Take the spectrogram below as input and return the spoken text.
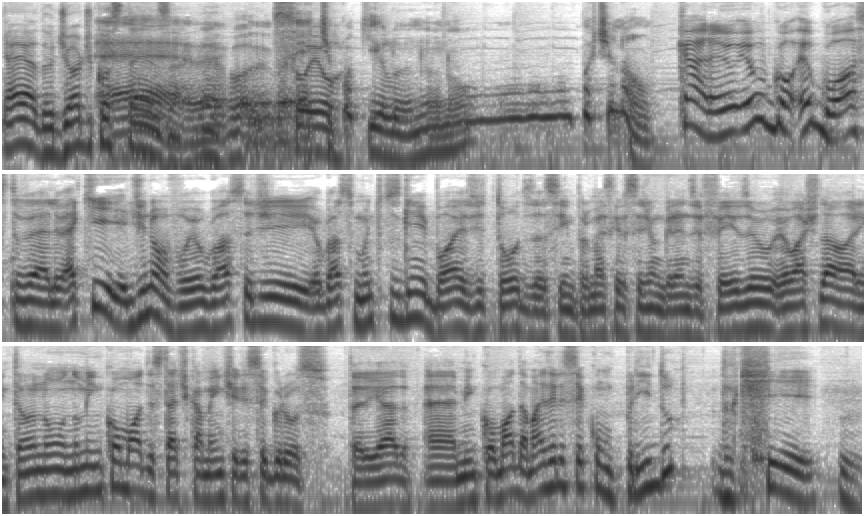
É, do George Costanza. É, é, é, Sou é eu. tipo aquilo. Não, não, não curti, não. Cara, eu, eu, eu gosto, velho. É que, de novo, eu gosto de. Eu gosto muito dos Game Boys, de todos, assim, por mais que eles sejam grandes e feios, eu, eu acho da hora. Então não, não me incomoda esteticamente ele ser grosso, tá ligado? É, me incomoda mais ele ser comprido do que, hum.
